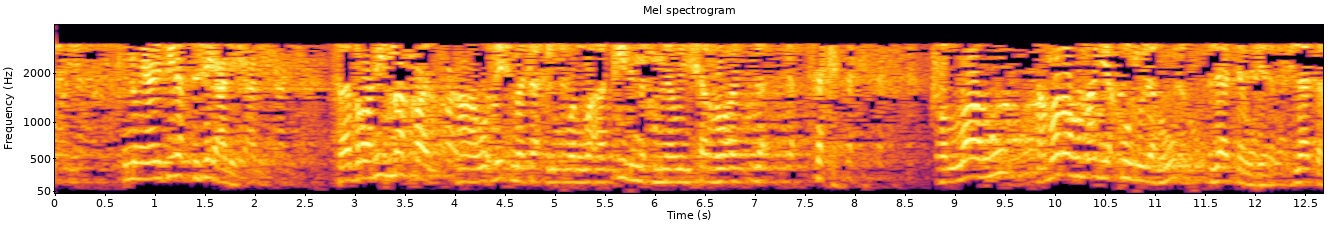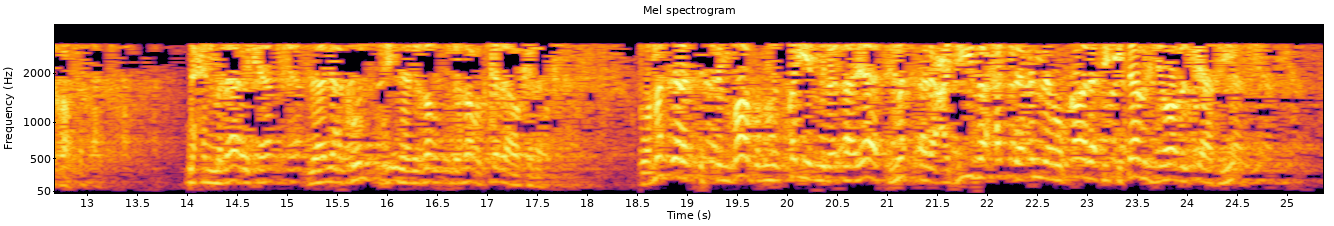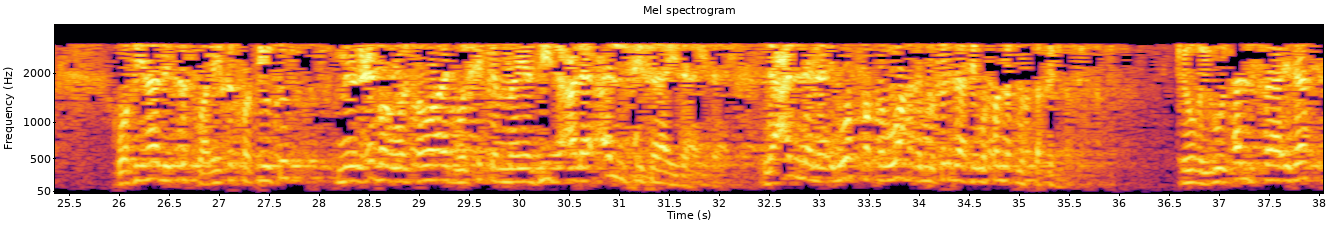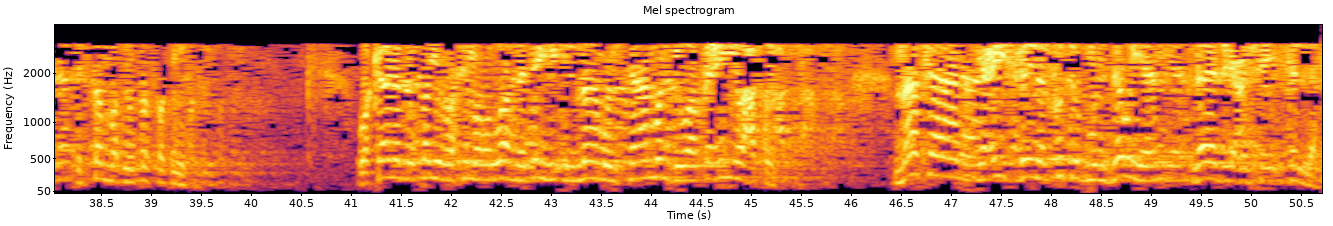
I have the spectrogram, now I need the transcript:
إنه يعني في نفس شيء عليه فإبراهيم ما قال ها ليش ما تاكلوا والله أكيد إنكم ناويين شر لا سكت. فالله أمرهم أن يقولوا له لا توجد لا تخاف. نحن ملائكة لا نأكل جئنا لغرض كذا وكذا. ومسألة استنباط ابن القيم من الآيات مسألة عجيبة حتى أنه قال في كتاب الجواب الكافي. وفي هذه القصة هي قصة يوسف من العبر والفوائد والحكم ما يزيد على ألف فائدة. لعلنا إن وفق الله أن نفردها في مصنف مستقل. شوف يقول ألف فائدة استنبط من قصة يوسف. وكان ابن القيم رحمه الله لديه إلمام تام بواقعه وعصره. ما كان يعيش بين الكتب منزويا لا يدري عن شيء كلا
